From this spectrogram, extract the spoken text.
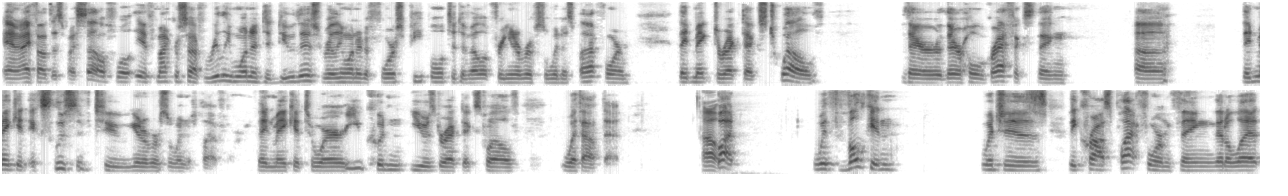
and I thought this myself. Well, if Microsoft really wanted to do this, really wanted to force people to develop for Universal Windows platform, they'd make DirectX 12 their their whole graphics thing. Uh, they'd make it exclusive to Universal Windows platform. They'd make it to where you couldn't use DirectX 12 without that. Oh. But with Vulkan, which is the cross-platform thing that'll let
